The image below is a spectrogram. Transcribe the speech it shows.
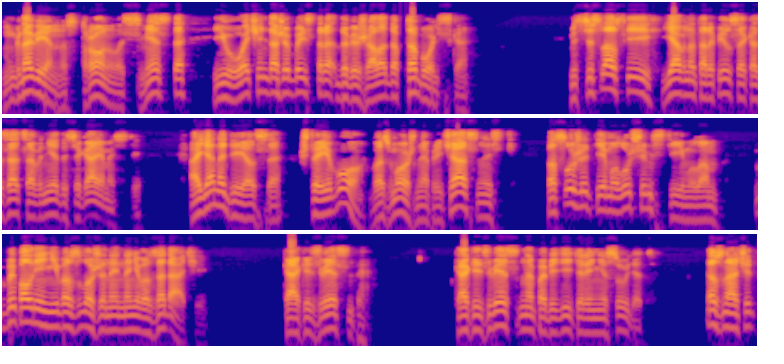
мгновенно стронулась с места и очень даже быстро добежала до Тобольска. Мстиславский явно торопился оказаться вне досягаемости, а я надеялся, что его возможная причастность послужит ему лучшим стимулом в выполнении возложенной на него задачи. Как известно, как известно, победителей не судят. А значит,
